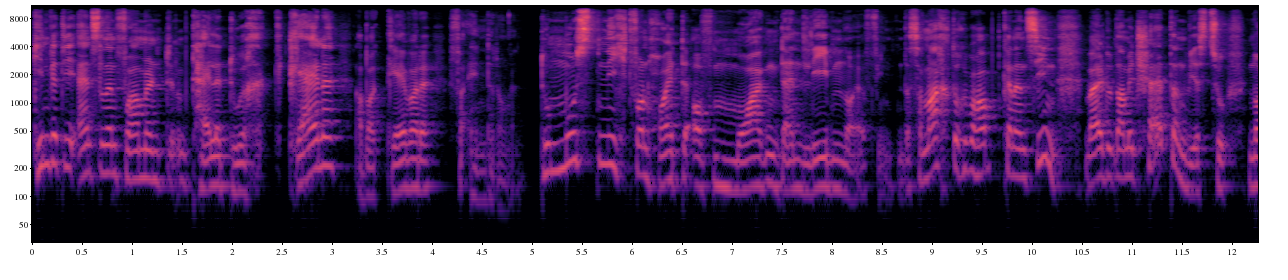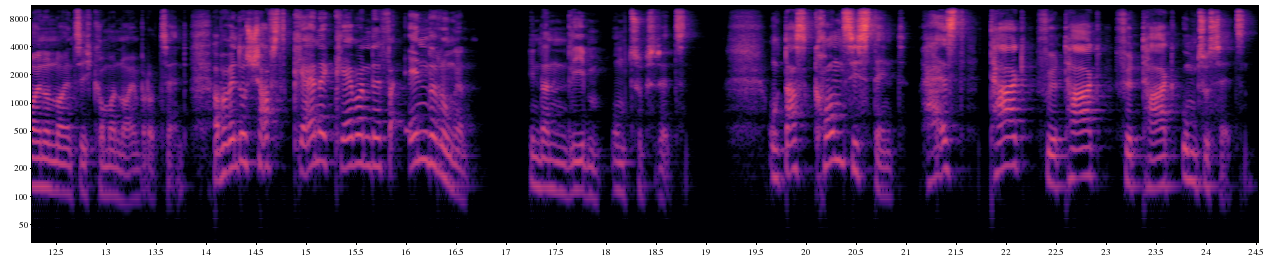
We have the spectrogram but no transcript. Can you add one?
Gehen wir die einzelnen Formelteile durch. Kleine, aber clevere Veränderungen. Du musst nicht von heute auf morgen dein Leben neu erfinden. Das macht doch überhaupt keinen Sinn, weil du damit scheitern wirst zu 99,9%. Aber wenn du es schaffst, kleine, clevere Veränderungen in dein Leben umzusetzen und das konsistent heißt Tag für Tag für Tag umzusetzen,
